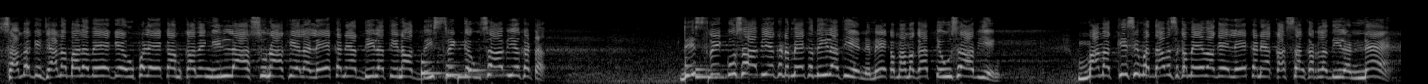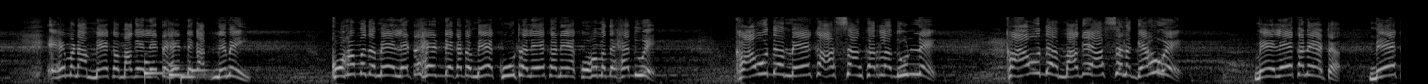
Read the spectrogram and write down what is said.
සමගි ජන බලවේගයේ උපලේකම් කමෙන් ඉල්ලා අස්සුනා කියලා ලේඛනයක් දීලා තියෙනවා දිස්ත්‍රික්ක උසාවියකට. දිස්ත්‍රික් උසාවියකට මේක දීලා තියෙන්නේ. මේක මම ගත්තේ උසාවියෙන්. මම කිසිම දවසක මේ වගේ ලේඛනයක් අස්සම් කරලා දීලා නැහැ. එහෙමනම් මේක මගේ ලෙට හෙඩ් එකක් නෙමෙයි. කොහොමද මේ ලෙට හෙඩ් එකට මේ කූට ලේඛනය කොහොමද හැදුවේ? කවුද මේක අස්සම් කරලා දුන්නේ? කවුද මගේ අස්සන ගැහුවේ? මේ ලේඛනයට මේක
